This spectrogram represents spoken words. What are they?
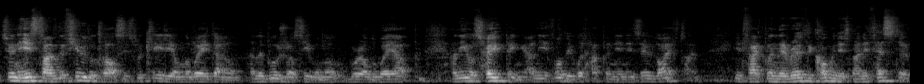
So in his time, the feudal classes were clearly on the way down, and the bourgeoisie were on the way up. And he was hoping, and he thought it would happen in his own lifetime. In fact, when they wrote the Communist Manifesto,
